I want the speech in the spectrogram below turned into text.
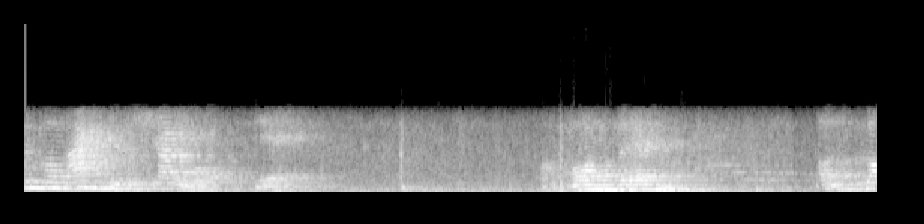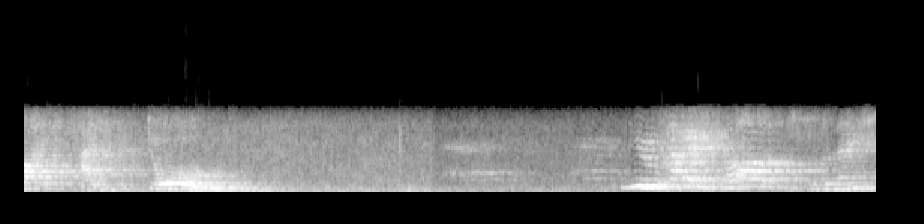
in the land of the shadow of death, upon them a light has dawned. You have enlarged the nation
